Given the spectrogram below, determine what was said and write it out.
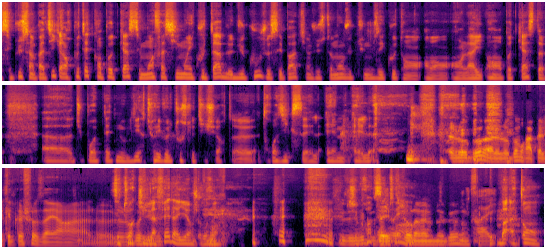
c'est plus sympathique. Alors peut-être qu'en podcast c'est moins facilement écoutable. Du coup je sais pas. Tiens justement vu que tu nous écoutes en, en, live en podcast, tu pourrais peut-être nous le dire. Tu vois ils veulent tous le t-shirt 3XL M L. le logo, euh, le logo me rappelle quelque chose d'ailleurs. C'est toi qui l'as fait d'ailleurs, je crois. je crois que c'est toujours le même logo. Donc bah attends,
